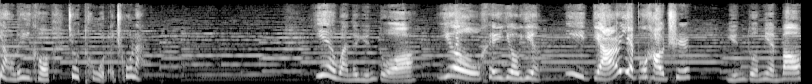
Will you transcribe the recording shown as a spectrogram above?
咬了一口就吐了出来。夜晚的云朵又黑又硬。一点儿也不好吃，云朵面包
